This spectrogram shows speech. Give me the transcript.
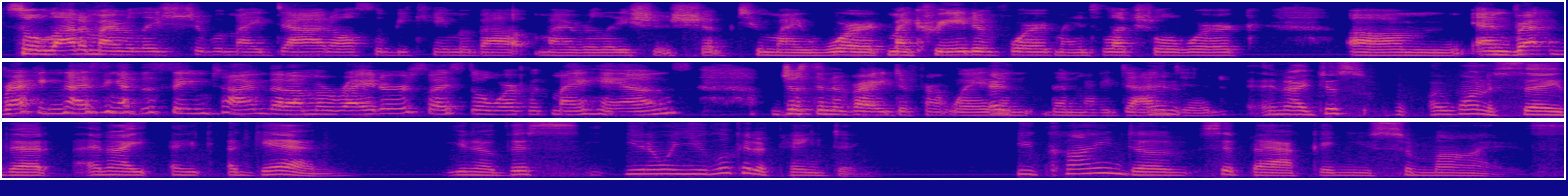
so a lot of my relationship with my dad also became about my relationship to my work my creative work my intellectual work um, and re- recognizing at the same time that i'm a writer so i still work with my hands just in a very different way and, than, than my dad and, did. and i just i want to say that and I, I again you know this you know when you look at a painting you kind of sit back and you surmise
